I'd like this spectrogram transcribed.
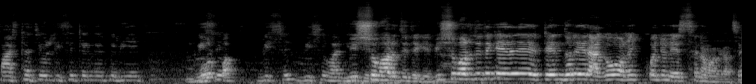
পাঁচটা চল্লিশে ট্রেনে বেরিয়েছে। বিশ্বভারতী থেকে। বিশ্বভারতী থেকে। ট্রেন ধরে এর আগেও অনেক কজন এসছেন আমার কাছে।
